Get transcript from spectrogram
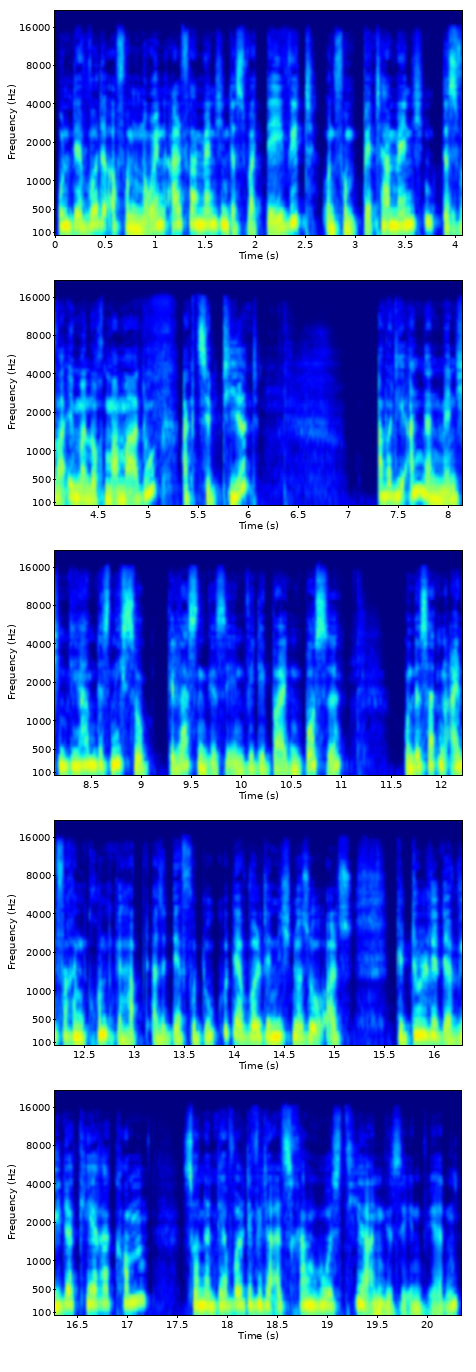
und der wurde auch vom neuen Alpha-Männchen, das war David, und vom Beta-Männchen, das war immer noch Mamadou, akzeptiert. Aber die anderen Männchen, die haben das nicht so gelassen gesehen wie die beiden Bosse. Und das hat einen einfachen Grund gehabt. Also der Fuduku, der wollte nicht nur so als geduldeter Wiederkehrer kommen, sondern der wollte wieder als ranghohes Tier angesehen werden.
